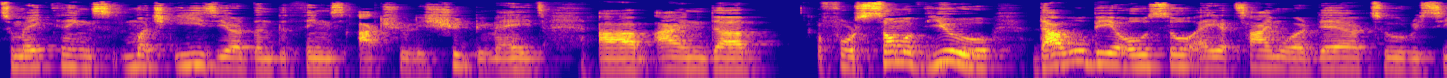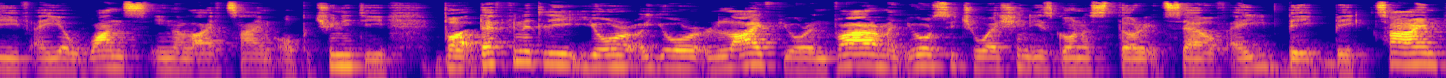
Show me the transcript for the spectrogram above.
to make things much easier than the things actually should be made. Um, and uh, for some of you that will be also a, a, time where they're to receive a, a, once in a lifetime opportunity. But definitely your your life your environment your situation is gonna stir itself a big big time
